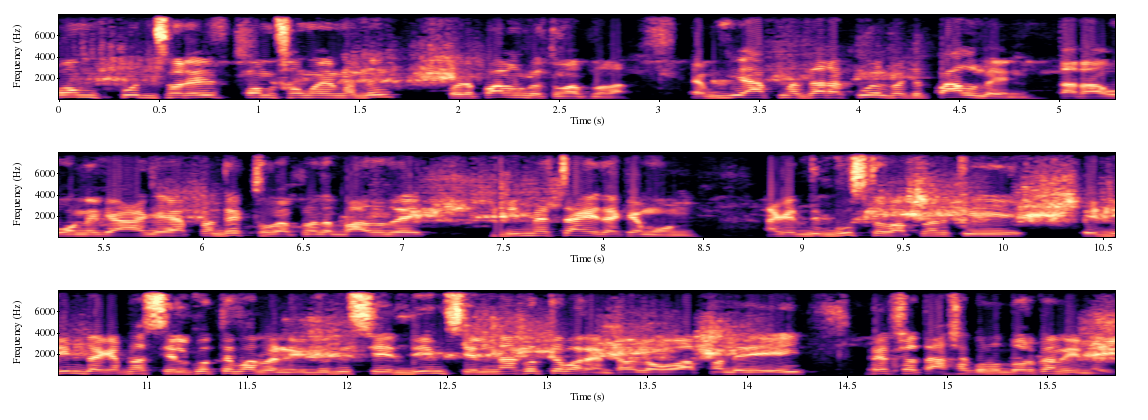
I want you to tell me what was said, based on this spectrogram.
কম পরিসরের, কম সময়ের মধ্যে ওটা পালন করতে হবে আপনারা এমনকি আপনার যারা কোয়েল পাখি পালবেন, তারা অনেকে আগে আপনার দেখতে হবে আপনাদের বাজারে ডিমের চাহিদা কেমন। আগে বুঝতে হবে আপনার কি এই ডিমটাকে আপনার সেল করতে পারবেন যদি সে ডিম সেল না করতে পারেন, তাহলে আপনাদের এই ব্যবসাতে আসা কোনো দরকারই নাই।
